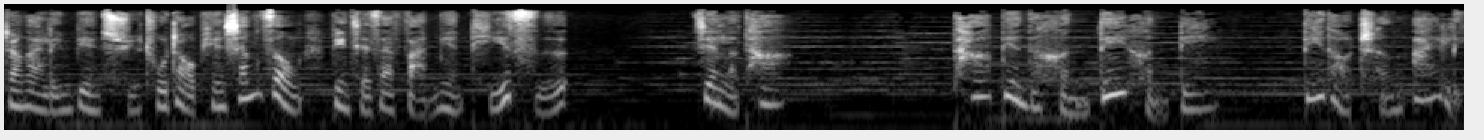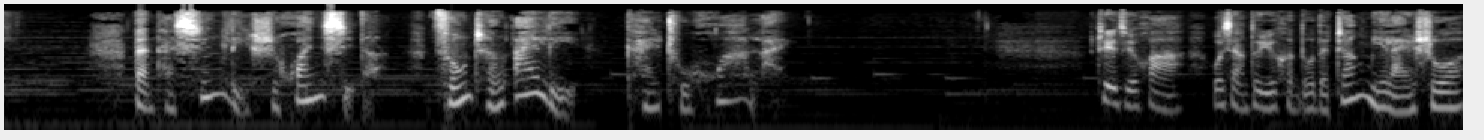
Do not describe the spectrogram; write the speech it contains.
张爱玲便取出照片相赠，并且在反面题词：“见了他，他变得很低很低，低到尘埃里，但他心里是欢喜的，从尘埃里开出花来。”这句话，我想对于很多的张迷来说，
